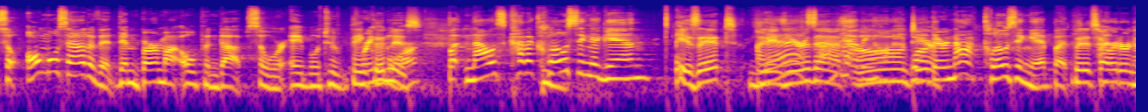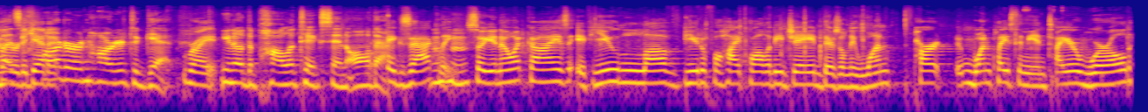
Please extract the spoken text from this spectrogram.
So almost out of it. Then Burma opened up, so we're able to Thank bring goodness. more. But now it's kind of closing again. Is it? I didn't hear Yes, that. I'm having, oh, dear. well, they're not closing it, but But it's harder and harder to get it. harder and harder to get. Right. You know the politics and all that. Exactly. Mm-hmm. So you know what, guys? If you love beautiful, high-quality jade, there's only one part, one place in the entire world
